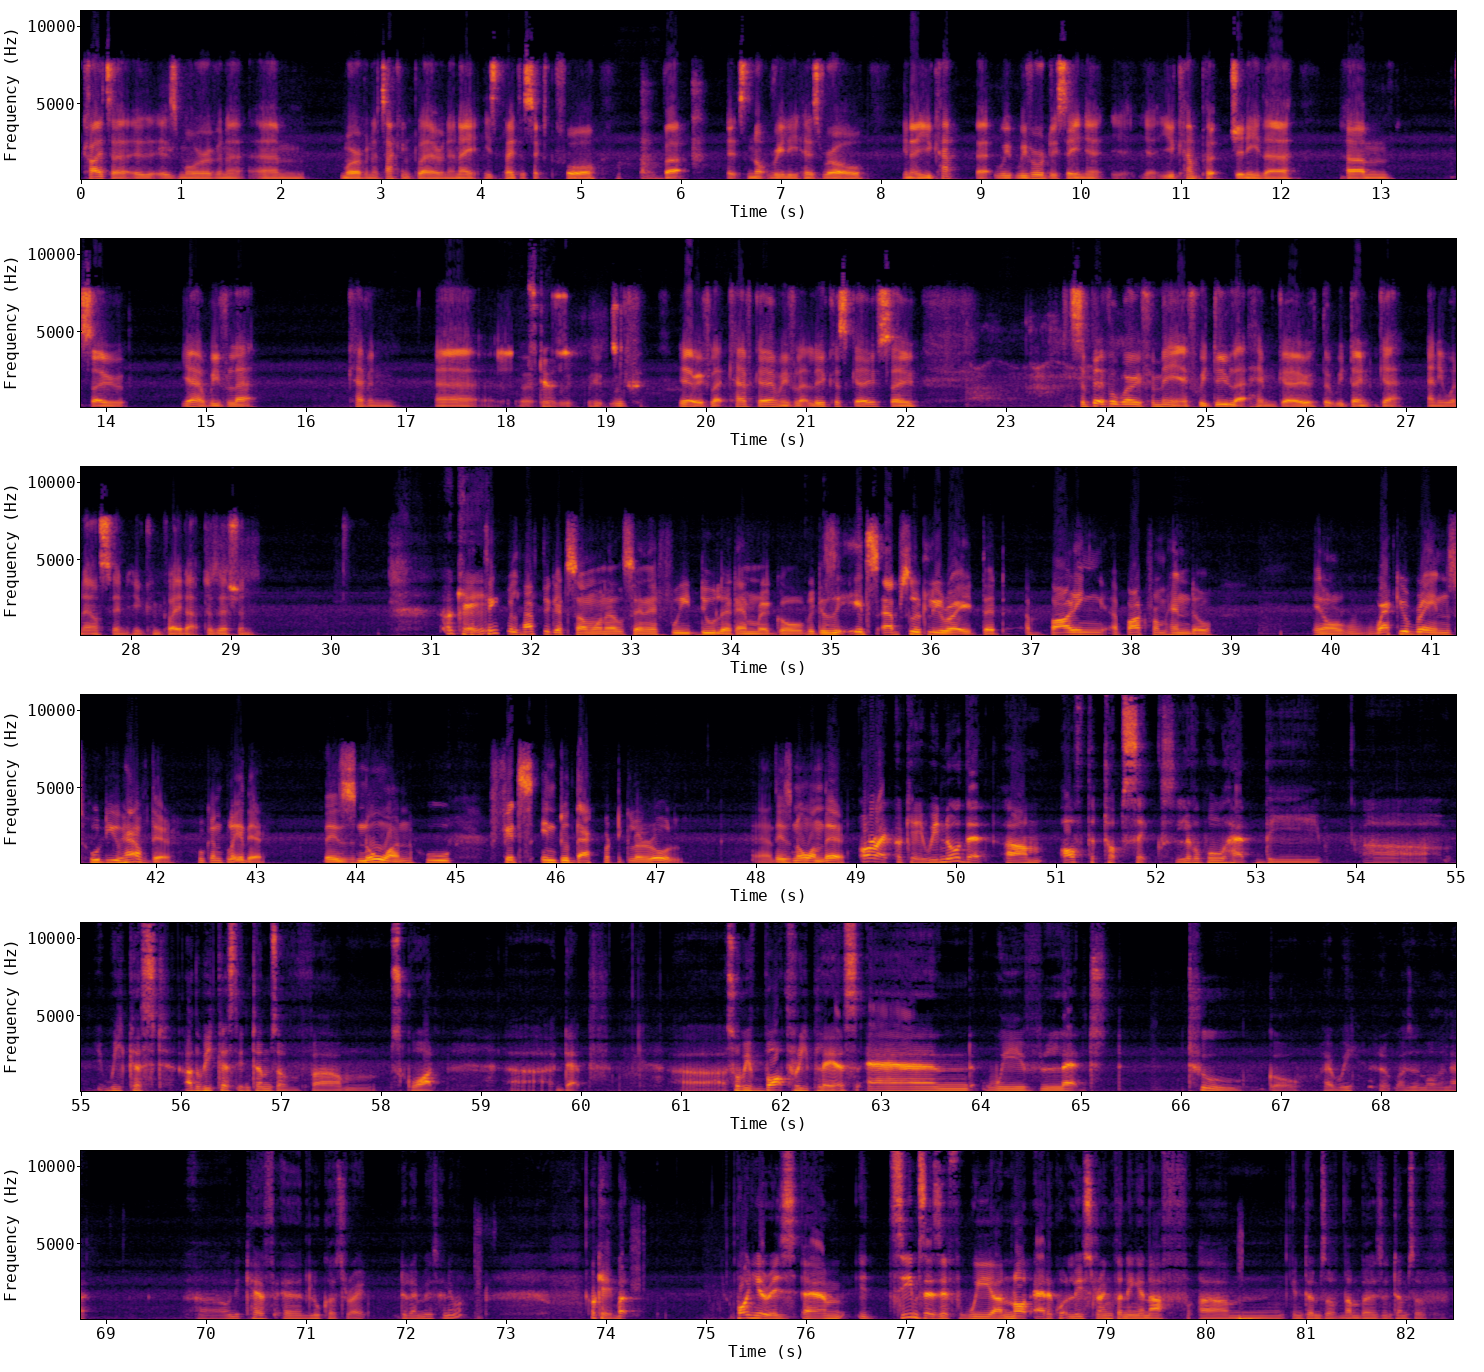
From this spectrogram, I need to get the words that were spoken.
Keita is, is more of an uh, um, more of an attacking player in an eight. He's played the six before, but it's not really his role. You know, you can't. Uh, we we've already seen it. You, you can't put Gini there. Um, so yeah, we've let Kevin. Uh, Stewart. we, we, we've, yeah, we've let Kev go and we've let Lucas go. So it's a bit of a worry for me if we do let him go that we don't get anyone else in who can play that position. Okay. I think we'll have to get someone else in if we do let Emre go because it's absolutely right that uh, barring apart from Hendo, you know, whack your brains. Who do you have there? Who can play there? There's no one who fits into that particular role. Uh, there's no one there. All right. Okay. We know that um, of the top six, Liverpool had the uh, weakest, are the weakest in terms of um, squad uh, depth. Uh, so we've bought three players and we've let two go. Have we? It wasn't more than that. Uh, only Kev and Lucas, right? Did I miss anyone? Okay, but point here is um, it seems as if we are not adequately strengthening enough um, in terms of numbers, in terms of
